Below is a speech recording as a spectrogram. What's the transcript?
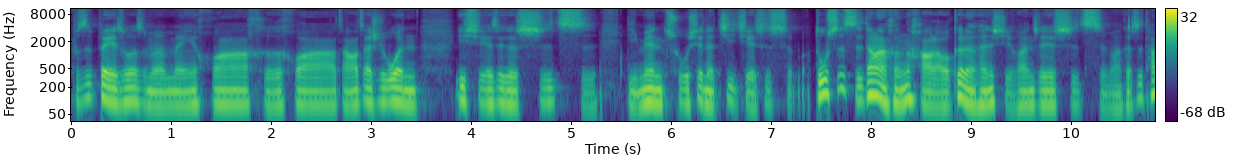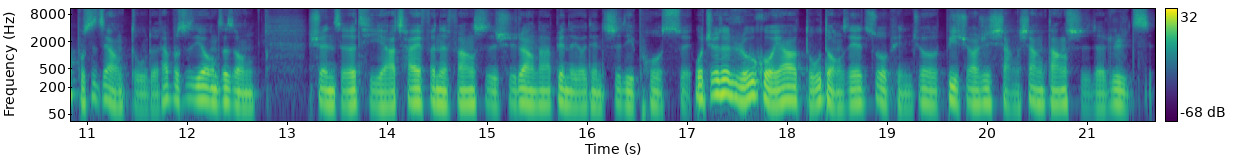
不是背说什么梅花、荷花，然后再去问一些这个诗词里面出现的季节是什么。读诗词当然很好了，我个人很喜欢这些诗词嘛。可是它不是这样读的，它不是用这种。选择题啊，拆分的方式去让它变得有点支离破碎。我觉得，如果要读懂这些作品，就必须要去想象当时的日子。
